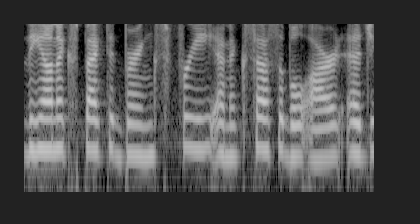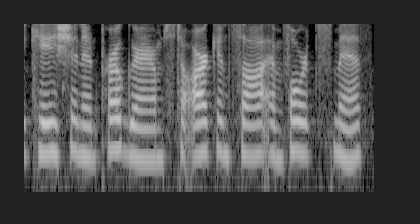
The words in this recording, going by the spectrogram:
The Unexpected brings free and accessible art, education, and programs to Arkansas and Fort Smith,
